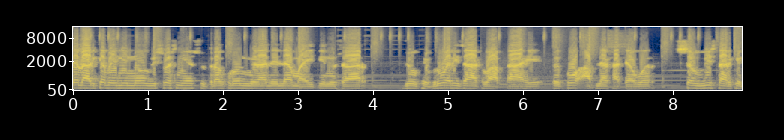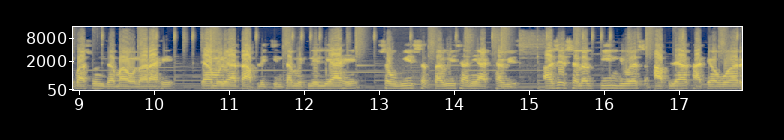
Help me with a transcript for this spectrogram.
तर लाडक्या बहिणींनो विश्वसनीय सूत्रांकडून मिळालेल्या माहितीनुसार जो फेब्रुवारीचा आठवा हप्ता आहे तर तो आपल्या खात्यावर सव्वीस तारखेपासून जमा होणार आहे. त्यामुळे आता आपली चिंता मिटलेली आहे. सव्वीस सत्तावीस आणि अठ्ठावीस असे सलग तीन दिवस आपल्या खात्यावर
